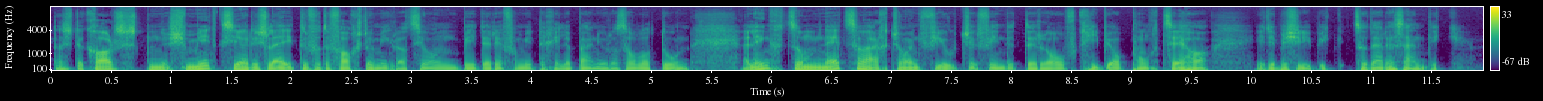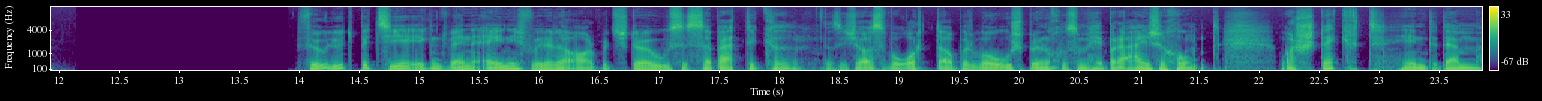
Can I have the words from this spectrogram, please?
Das war Carsten Schmidt, er ist Leiter der Fachstelle Migration bei der reformierten Kirche Bern Solothurn. Ein Link zum Netzwerk Joint Future findet ihr auf kibio.ch in der Beschreibung zu dieser Sendung. Viele Leute beziehen irgendwann eine von ihrer Arbeitsstelle aus ein Sabbatical. Das ist ein Wort, aber das ursprünglich aus dem Hebräischen kommt. Was steckt hinter dem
